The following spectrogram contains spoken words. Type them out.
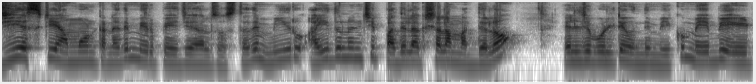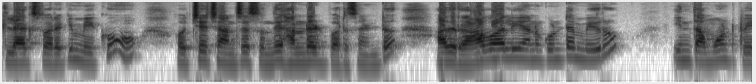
GST amount అనేది మీరు పే చేయాల్సి వస్తుంది. మీరు ఐదు నుంచి పది లక్షల మధ్యలో ఎలిజిబిలిటీ ఉంది మీకు. మేబీ ఎయిట్ ల్యాక్స్ వరకు మీకు వచ్చే ఛాన్సెస్ ఉంది హండ్రెడ్ పర్సెంట్ అది రావాలి అనుకుంటే మీరు ఇంత అమౌంట్ పే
